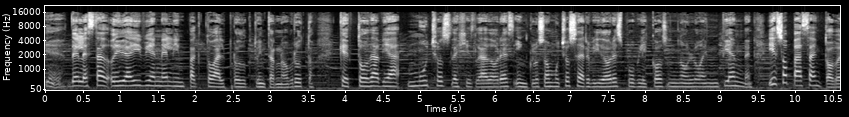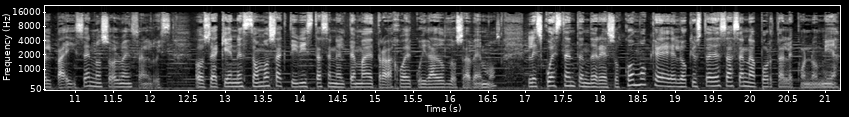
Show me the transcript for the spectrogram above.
eh, del Estado. Y de ahí viene el impacto al Producto Interno Bruto, que todavía muchos legisladores, incluso muchos servidores públicos, no lo entienden. Y eso pasa en todo el país, ¿eh? no solo en San Luis. O sea, quienes somos activistas en el tema de trabajo de cuidados lo sabemos. Les cuesta entender eso. ¿Cómo que lo que ustedes hacen aporta a la economía?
